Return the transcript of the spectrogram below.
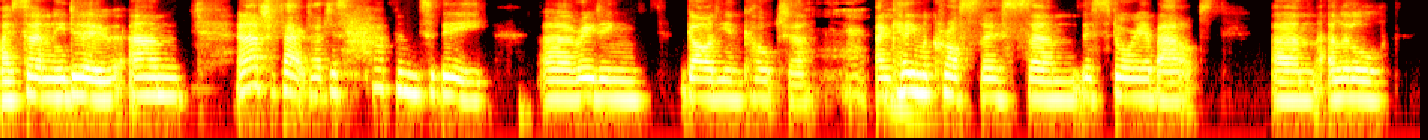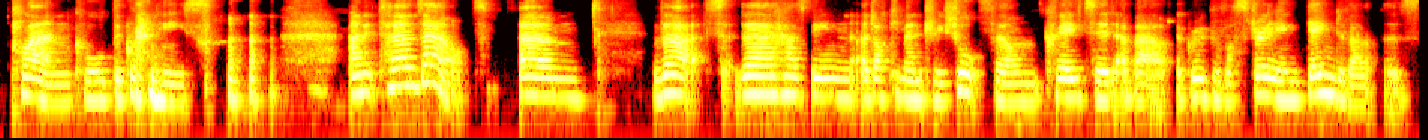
I certainly do. Um, in actual fact, I just happened to be uh, reading Guardian Culture and came across this um, this story about um, a little clan called the Grannies, and it turns out um, that there has been a documentary short film created about a group of Australian game developers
